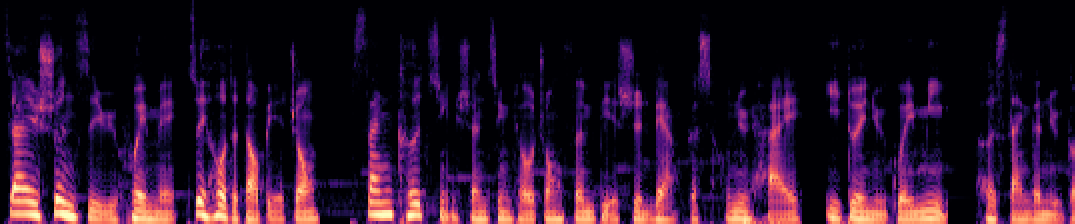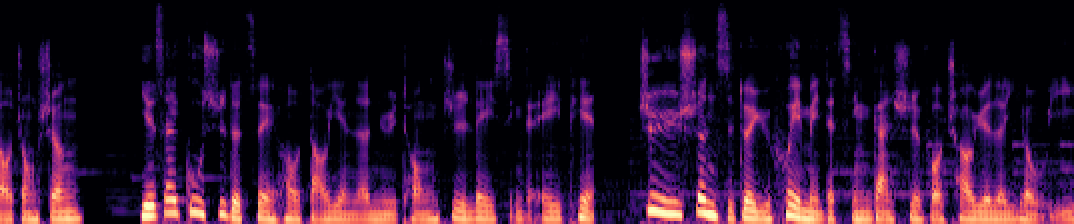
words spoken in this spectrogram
在顺子与惠美最后的道别中，三颗景深镜头中分别是两个小女孩、一对女闺蜜和三个女高中生。也在故事的最后导演了女同志类型的 A 片。至于顺子对于惠美的情感是否超越了友谊，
